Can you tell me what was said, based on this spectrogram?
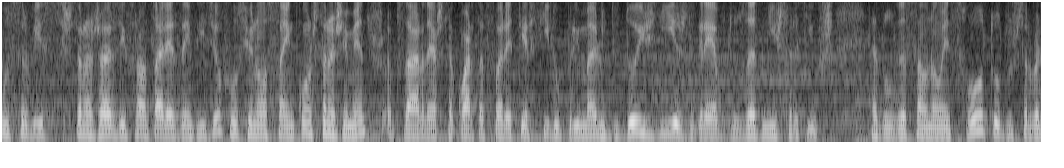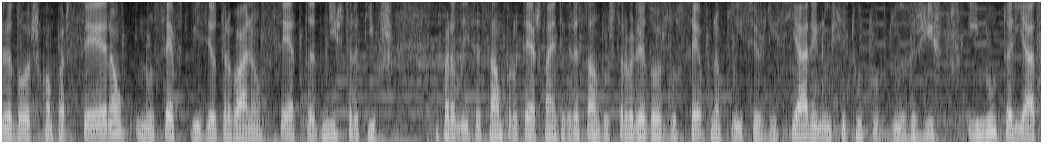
O Serviço de Estrangeiros e Fronteiras em Viseu funcionou sem constrangimentos, apesar desta quarta-feira ter sido o primeiro de dois dias de greve dos administrativos. A delegação não encerrou, todos os trabalhadores compareceram. No CEF de Viseu trabalham sete administrativos. A paralisação protesta a integração dos trabalhadores do CEF na Polícia Judiciária, no Instituto de Registros e Notariado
